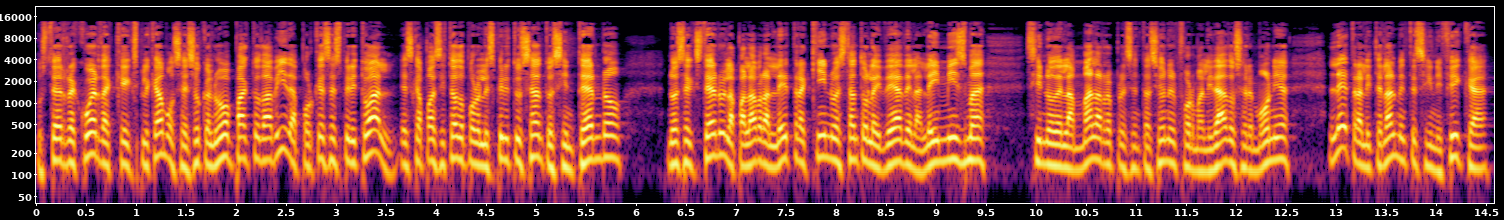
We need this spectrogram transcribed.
Usted recuerda que explicamos eso, que el nuevo pacto da vida porque es espiritual, es capacitado por el Espíritu Santo, es interno, no es externo, y la palabra letra aquí no es tanto la idea de la ley misma, sino de la mala representación en formalidad o ceremonia. Letra literalmente significa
